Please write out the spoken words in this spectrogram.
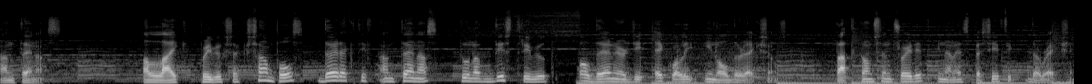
antennas. Unlike previous examples, directive antennas do not distribute all the energy equally in all directions, but concentrate it in a specific direction.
